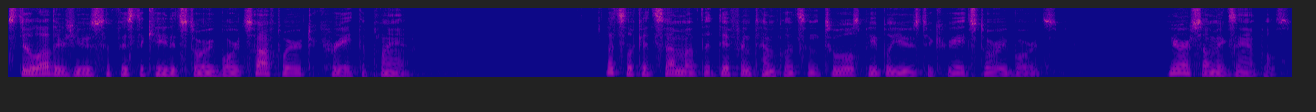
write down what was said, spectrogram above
Still others use sophisticated storyboard software to create the plan. Let's look at some of the different templates and tools people use to create storyboards. Here are some examples.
